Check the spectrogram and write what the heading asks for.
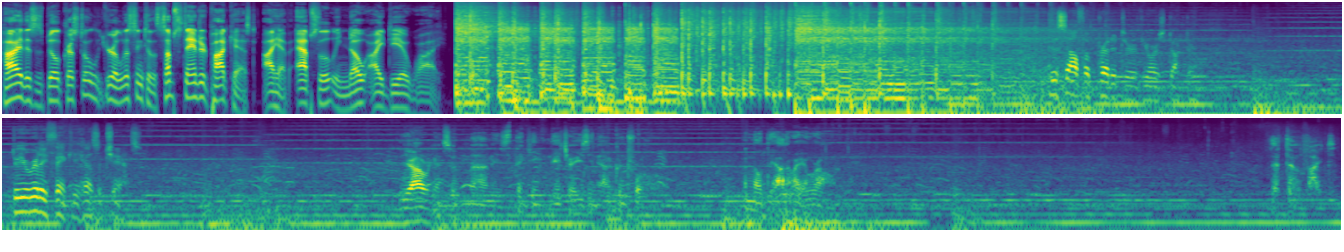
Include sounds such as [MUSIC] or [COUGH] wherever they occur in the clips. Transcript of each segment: Hi, this is Bill Kristol. You're listening to the Substandard Podcast. I have absolutely no idea why. This alpha predator of yours, Doctor. Do you really think he has a chance? The arrogance of man is thinking nature is in our control, and not the other way around. Let them fight.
